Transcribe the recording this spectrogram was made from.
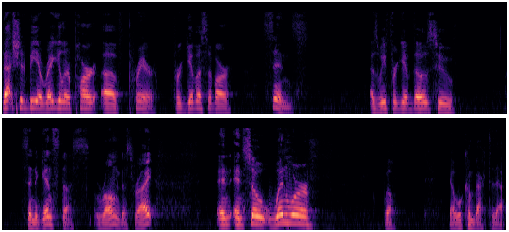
that should be a regular part of prayer. Forgive us of our sins as we forgive those who sinned against us, wronged us, right? And, and so when we're, well, Yeah, we'll come back to that.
